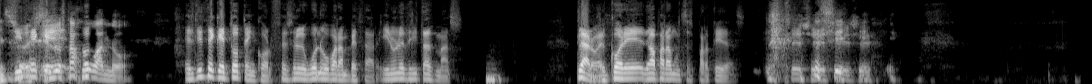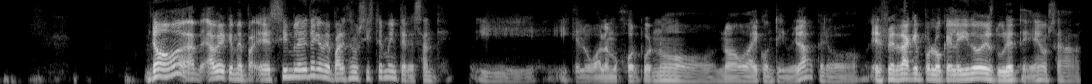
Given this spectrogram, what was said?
dice que lo está jugando. Él dice que Totenkorf es el bueno para empezar y no necesitas más. Claro, el core da para muchas partidas. sí, sí. sí. sí. No, a, a ver, que me, pa- es simplemente que me parece un sistema interesante y, y que luego a lo mejor pues no, no hay continuidad, pero es verdad que por lo que he leído es durete, ¿eh? o sea,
